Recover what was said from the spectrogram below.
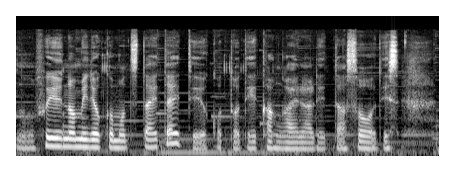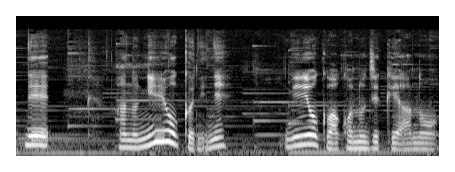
の冬の魅力も伝えたいということで考えられたそうです。であのニューヨークにねニューヨークはこの時期あの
